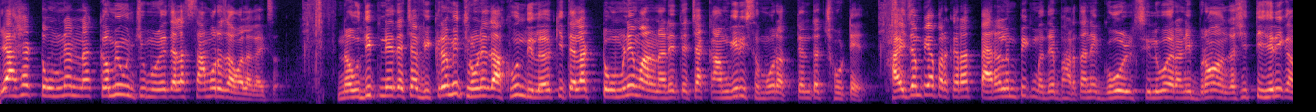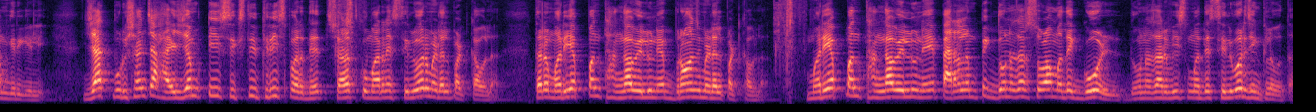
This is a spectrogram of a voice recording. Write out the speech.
या अशा टोमण्यांना कमी उंचीमुळे त्याला सामोरं जावं लागायचं. नवदीपने त्याच्या विक्रमी थ्रोने दाखवून दिलं की त्याला टोमणे मारणारे त्याच्या कामगिरीसमोर अत्यंत छोटे हायजंप हाय जम्प या प्रकारात पॅरालिम्पिकमध्ये भारताने गोल्ड सिल्वर आणि ब्रॉन्झ अशी तिहेरी कामगिरी केली. ज्यात पुरुषांच्या हायजम्प टी सिक्स्टी थ्री स्पर्धेत शरद कुमारने सिल्वर मेडल पटकावलं. तर मरियप्पन थांगावेलूने ब्रॉन्झ मेडल पटकावलं. मरियप्पन थांगावेलूने पॅरालिम्पिक दोन हजार सोळामध्ये गोल्ड दोन हजार वीसमध्ये सिल्वर जिंकलं होतं.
